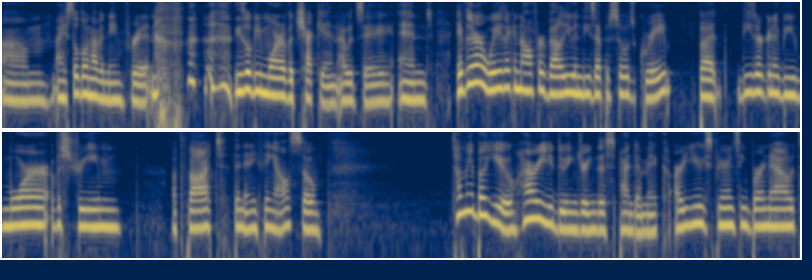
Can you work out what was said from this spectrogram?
Um, I still don't have a name for it. these will be more of a check in, I would say. And if there are ways I can offer value in these episodes, great. But these are going to be more of a stream of thought than anything else. So tell me about you. How are you doing during this pandemic? Are you experiencing burnout,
